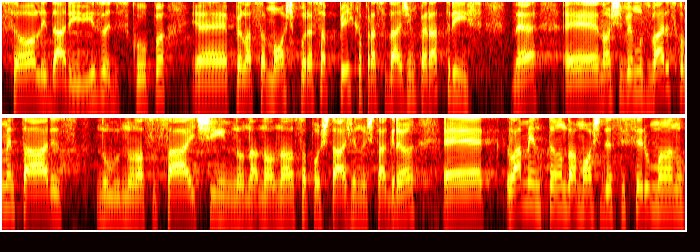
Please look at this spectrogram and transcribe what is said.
solidariza, desculpa, é, pela essa morte, por essa perca para a cidade de Imperatriz. Né? É, nós tivemos vários comentários no, no nosso site, no, na, na, nossa postagem no Instagram, é, lamentando a morte desse ser humano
